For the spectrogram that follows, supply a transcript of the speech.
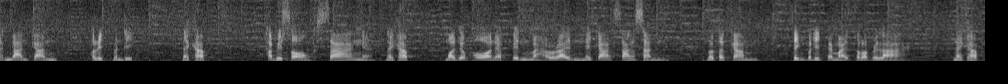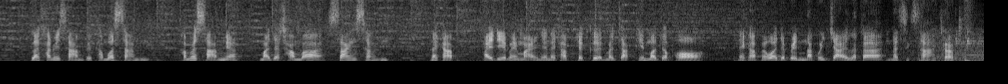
ทางด้านการผลิตบัณฑิตนะครับคำที่ 2 สร้างนะครับ มจพเนี่ยเป็นมหาวิทยาลัยในการสร้างสรรค์นวัตกรรม สิ่งประดิษฐ์ใหม่ๆตลอดเวลานะครับและคำที่ 3 คือคำว่าสรรคำว่าสรรเนี่ยมาจากคำว่าสร้างสรรค์นะครับไอเดียใหม่ๆเนี่ยนะครับจะเกิดมาจากที่มจพนะครับไม่ว่าจะเป็นนักวิจัยแล้วก็นักศึกษาครับ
